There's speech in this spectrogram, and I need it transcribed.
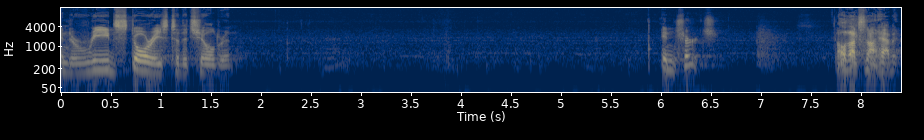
and to read stories to the children. In church. Oh, that's not happening.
